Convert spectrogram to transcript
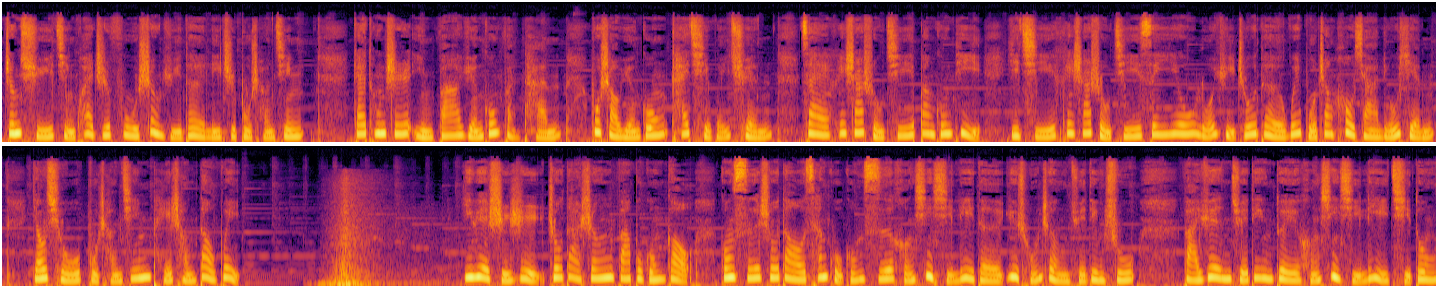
争取尽快支付剩余的离职补偿金。该通知引发员工反弹，不少员工开启维权，在黑鲨手机办公地以及黑鲨手机 CEO 罗宇洲的微博账号下留言，要求补偿金赔偿到位。一月十日，周大生发布公告，公司收到参股公司恒信喜力的预重整决定书，法院决定对恒信喜力启动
